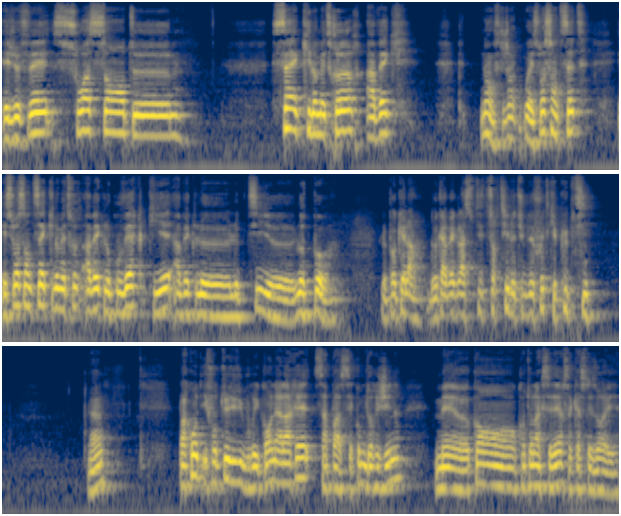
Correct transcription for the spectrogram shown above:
Et je fais 65 km h avec... Non, ouais, 67 et 65 km/h avec le couvercle qui est avec le, petit euh, l'autre pot, hein. le là. Donc avec la petite sortie, le tube de foot qui est plus petit. Hein? Par contre, ils font tuer du bruit. Quand on est à l'arrêt, ça passe, c'est comme d'origine. Mais euh, quand, on accélère, ça casse les oreilles.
